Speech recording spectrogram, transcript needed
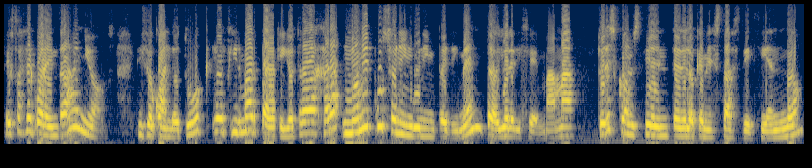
Esto hace 40 años. Dice, cuando tuvo que firmar para que yo trabajara, no me puso ningún impedimento. Yo le dije, mamá, ¿tú eres consciente de lo que me estás diciendo?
